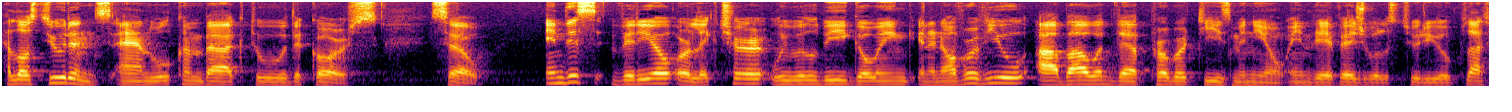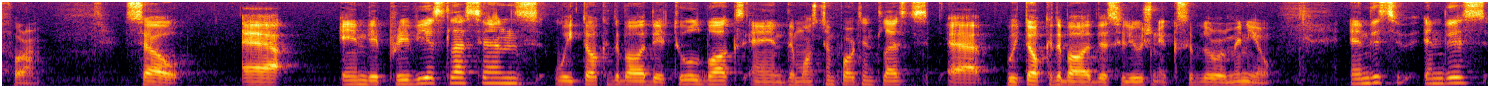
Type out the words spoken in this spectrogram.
Hello students and welcome back to the course. So in this video or lecture we will be going in an overview about the properties menu in the Visual Studio platform. So uh, in the previous lessons we talked about the toolbox and the most important lessons uh, we talked about the solution explorer menu in this in this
